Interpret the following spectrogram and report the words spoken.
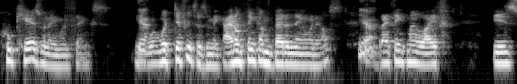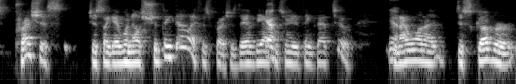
who cares what anyone thinks? You know, Yeah. what, what difference does it make? I don't think I'm better than anyone else, yeah but I think my life is precious, just like everyone else should think their life is precious. They have the Yeah. opportunity to think that too. Yeah. And I want to discover,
